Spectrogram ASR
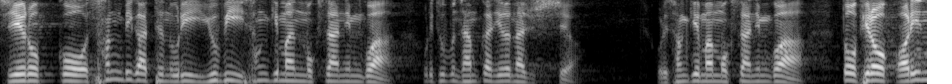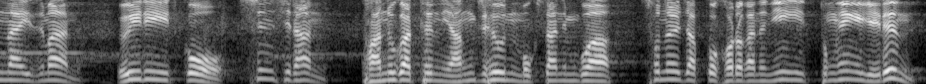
지혜롭고 선비 같은 우리 유비 성기만 목사님과 우리 두 분 잠깐 일어나 주시죠. 우리 성기만 목사님과 또 비록 어린 나이지만 의리 있고 신실한 관우 같은 양재훈 목사님과 손을 잡고 걸어가는 이 동행의 길은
